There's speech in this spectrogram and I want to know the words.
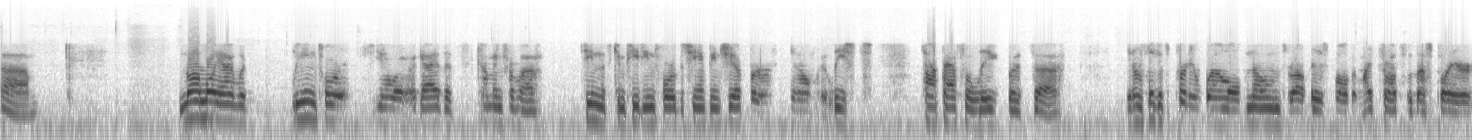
Um, normally, I would lean towards you know a guy that's coming from a team that's competing for the championship or you know at least top half of the league. But uh, you know, I think it's pretty well known throughout baseball that Mike Trout's the best player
